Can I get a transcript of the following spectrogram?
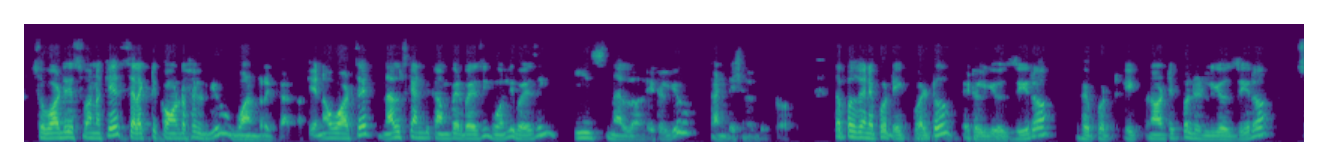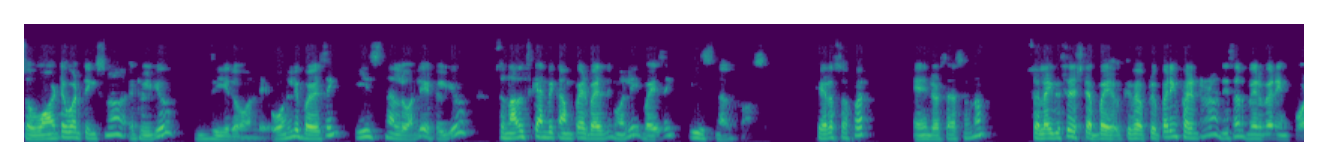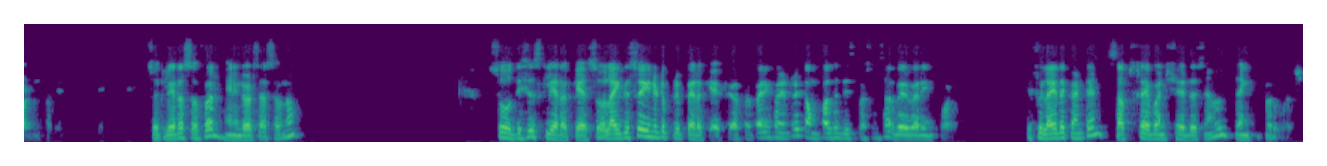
So what is one? Okay, select counter will give one record. Okay, now what's it? Nulls can be compared by using only by using is null only. It will give conditional bit. Suppose when I put equal to, it will give zero. If I put not equal, it will give zero. So whatever things now, it will give zero only. Only by using is null only, it will give. So nulls can be compared by using only by using is null concept. Clear so far? Any doubts as of now? So like this is step by. If you are preparing for interview, these are very very important for you. So clear so far? Any doubts as of now? So this is clear, okay. So like this way you need to prepare, okay. If you are preparing for interview, compulsory these questions are very, very important. If you like the content, subscribe and share the channel. Thank you for watching.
